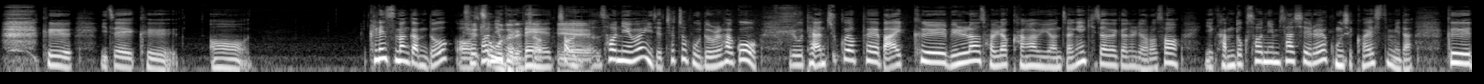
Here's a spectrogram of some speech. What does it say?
그 이제 그어 클린스만 감독 어, 최초 선임을 네, 예. 선임을 이제 최초 보도를 하고 그리고 대한축구협회 마이클 밀러 전력 강화 위원장이 기자회견을 열어서 이 감독 선임 사실을 공식화했습니다. 그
